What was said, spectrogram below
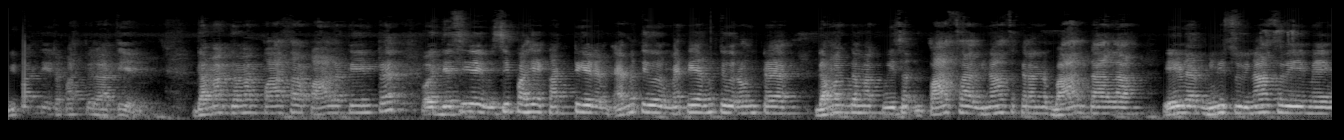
විපත්තියටපත් වෙලා තියෙන්නේ. ගමක් ගමක් පාසා පාලකයන්ට ওই 225 කට්ටිය ඇමතිවරු මැටි ඇමතිවරුන්ට ගමක් ගමක් පාසා විනාශ කරන්න බාර දාලා ඒවෙන් මිනිස්සු විනාශ වීමෙන්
